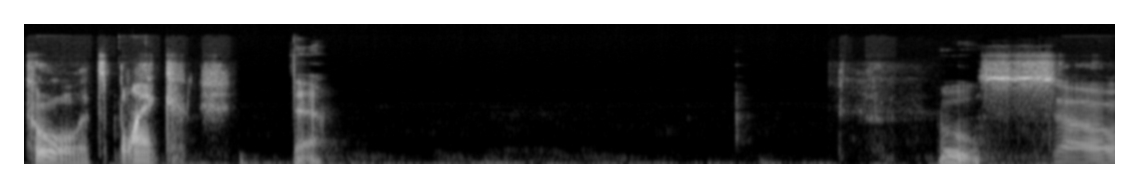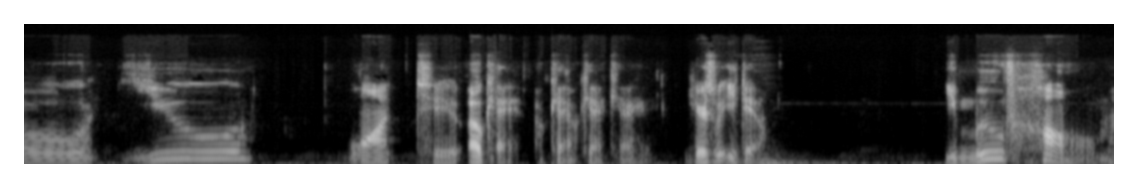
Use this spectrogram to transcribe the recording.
Cool. It's blank. Yeah. Ooh. So you want to okay, okay, okay, okay. okay. Here's what you do. You move home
